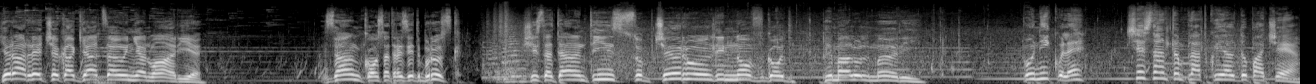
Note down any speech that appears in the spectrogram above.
Era rece ca gheața în ianuarie. Zanco s-a trezit brusc și stătea întins sub cerul din Novgod, pe malul mării. Bunicule, ce s-a întâmplat cu el după aceea?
